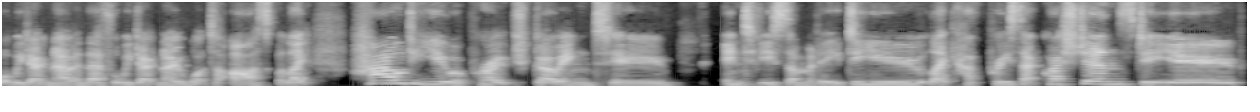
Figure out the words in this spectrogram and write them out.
what we don't know and therefore we don't know what to ask but like how do you approach going to interview somebody. Do you like have preset questions? Do you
